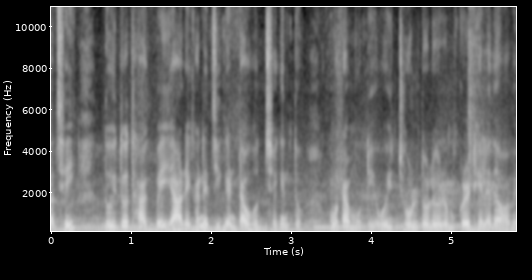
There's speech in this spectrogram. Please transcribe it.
আছেই, দই তো থাকবেই, আর এখানে চিকেনটাও হচ্ছে কিন্তু মোটামুটি, ওই ঝোল টোল এরকম করে ঢেলে দেওয়া হবে।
